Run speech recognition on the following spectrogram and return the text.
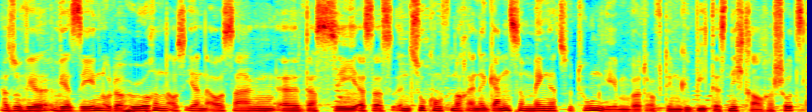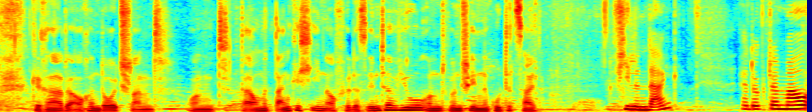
Also wir, wir sehen oder hören aus Ihren Aussagen, äh, dass Sie es dass in Zukunft noch eine ganze Menge zu tun geben wird auf dem Gebiet des Nichtraucherschutzes, gerade auch in Deutschland. Und damit danke ich Ihnen auch für das Interview und wünsche Ihnen eine gute Zeit. Vielen Dank. Herr Dr. Mau,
